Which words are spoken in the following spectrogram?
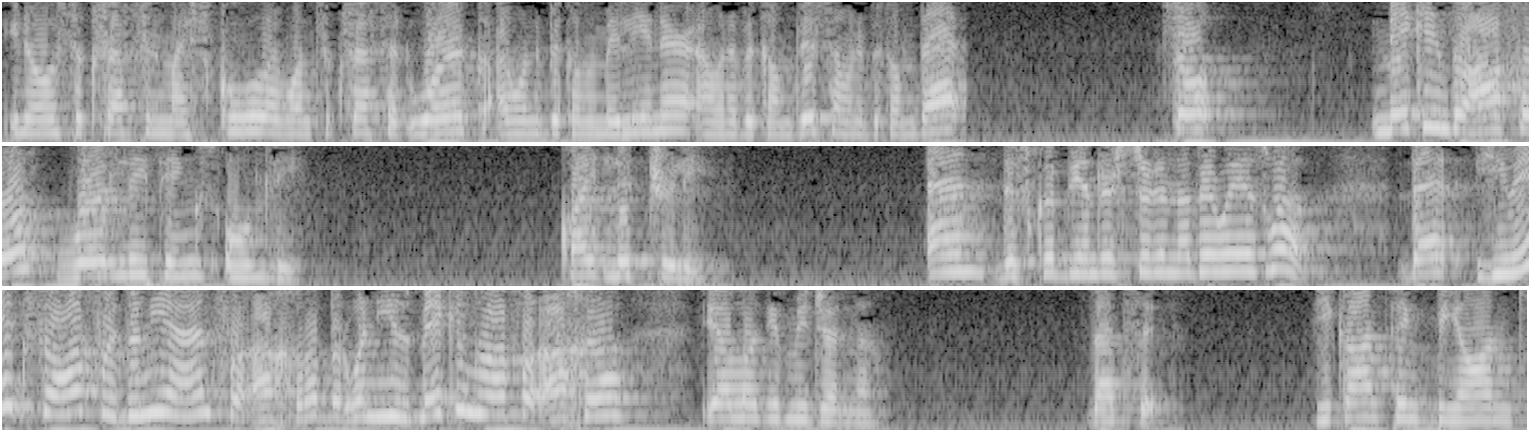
you know, success in my school. I want success at work. I want to become a millionaire. I want to become this. I want to become that. So, making dua for worldly things only. Quite literally. And this could be understood another way as well. That he makes dua for dunya and for akhirah, but when he's making dua for akhirah, Ya Allah give me Jannah. That's it. He can't think beyond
